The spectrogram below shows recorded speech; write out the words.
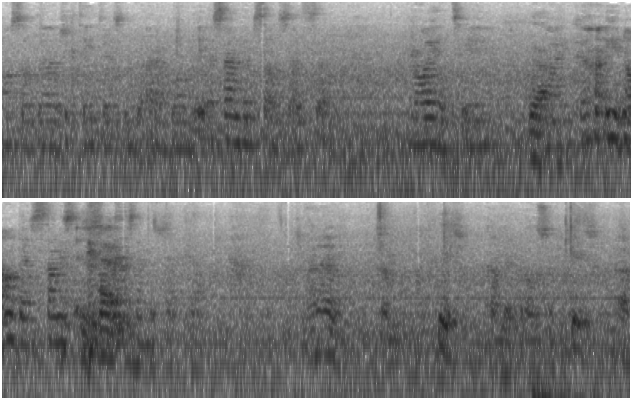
most of the dictators in the Arab world. They assign themselves as uh, royalty, Yeah. like uh, you know, their sons in Exactly. and I have some Please, comment also. please. Uh,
